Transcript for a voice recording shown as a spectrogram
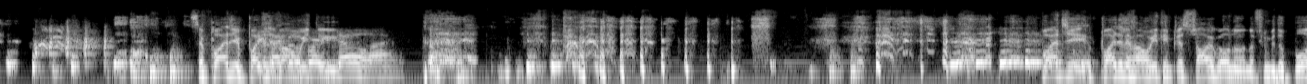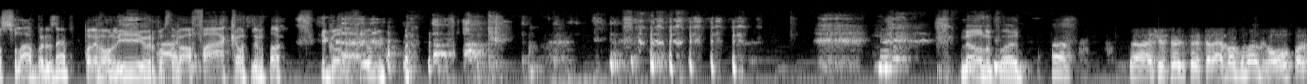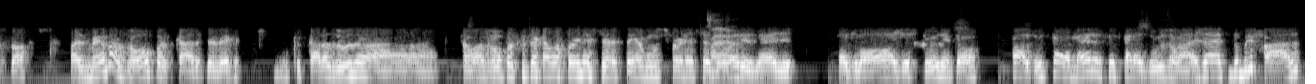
Você pode, pode levar um item. pode, pode levar um item pessoal, igual no, no filme do Poço lá, por exemplo? Pode levar um livro, pode ah, levar uma faca, pode levar igual no filme. não, não pode. Ah, acho que você, você leva algumas roupas só. Mas mesmo as roupas, cara, você vê que o que os caras usam a, são as roupas que você acaba fornecendo. Tem alguns fornecedores, é. né, de, das lojas, tudo. Então, cara, tudo cara, a maioria que os caras usam lá já é tudo brifado.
